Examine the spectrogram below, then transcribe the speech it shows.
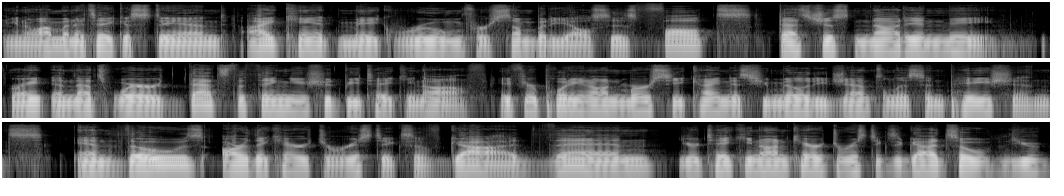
you know i'm going to take a stand i can't make room for somebody else's faults that's just not in me right? And that's where that's the thing you should be taking off. If you're putting on mercy, kindness, humility, gentleness, and patience, and those are the characteristics of God, then you're taking on characteristics of God. So you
